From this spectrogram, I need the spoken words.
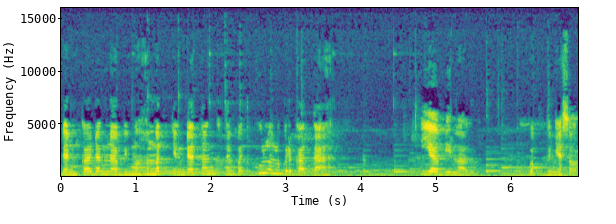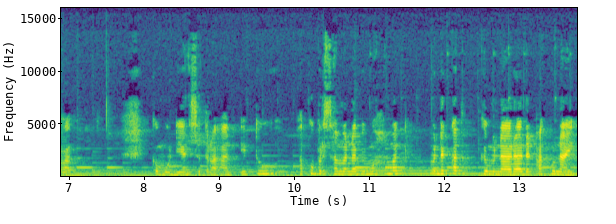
Dan kadang Nabi Muhammad yang datang ke tempatku lalu berkata iya Bilal waktunya sholat kemudian setelah itu aku bersama Nabi Muhammad mendekat ke menara dan aku naik.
